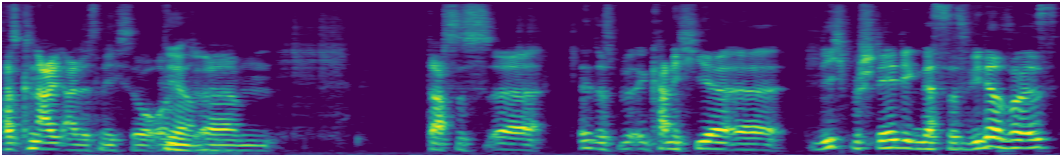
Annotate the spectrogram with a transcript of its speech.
Das knallt alles nicht so. Und Ja. ähm, das ist, äh, das kann ich hier äh, nicht bestätigen, dass das wieder so ist.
